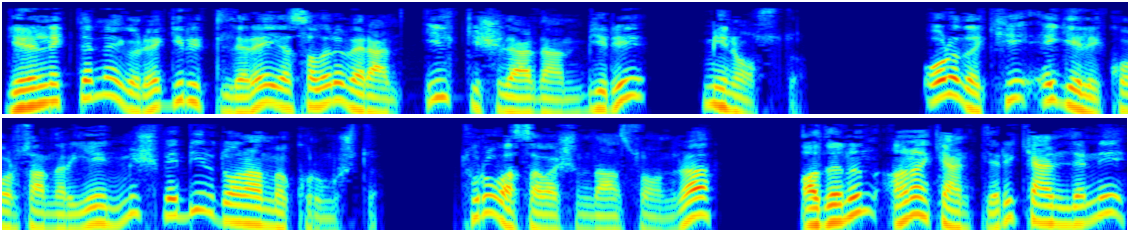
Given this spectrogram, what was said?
Geleneklerine göre Giritlilere yasaları veren ilk kişilerden biri Minos'tu. Oradaki Egeli korsanları yenmiş ve bir donanma kurmuştu. Truva Savaşı'ndan sonra adanın ana kentleri kendilerini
